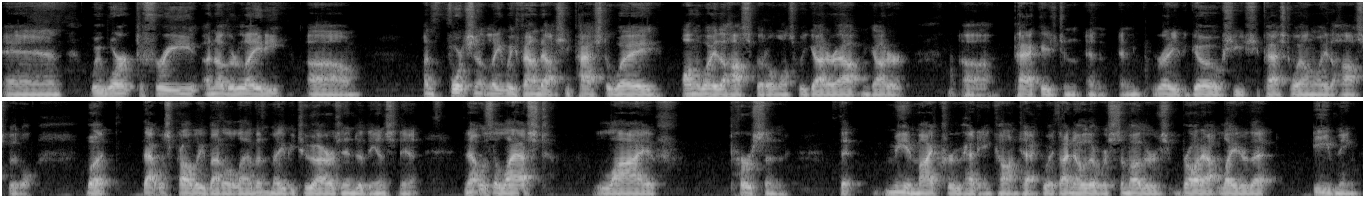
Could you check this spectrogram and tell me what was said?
and we worked to free another lady. Um, unfortunately, we found out she passed away on the way to the hospital. Once we got her out and got her uh, packaged and, and, and ready to go, she, she passed away on the way to the hospital. But that was probably about 11, maybe two hours into the incident. And that was the last live person that me and my crew had any contact with. I know there were some others brought out later that evening,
